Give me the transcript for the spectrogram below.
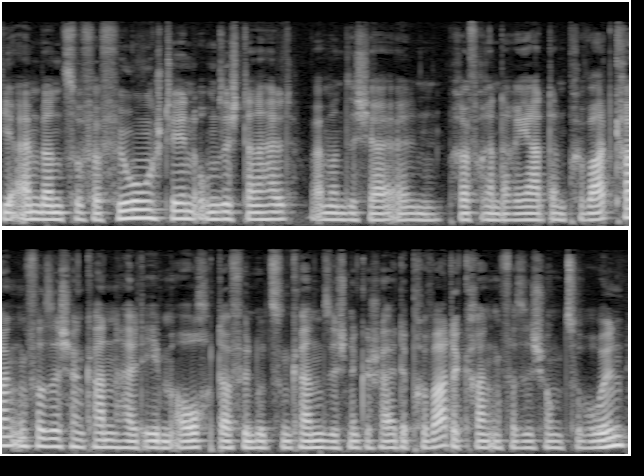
die einem dann zur Verfügung stehen, um sich dann halt, weil man sich ja im Referendariat dann privat krankenversichern kann, halt eben auch dafür nutzen kann, sich eine gescheite private Krankenversicherung zu holen.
